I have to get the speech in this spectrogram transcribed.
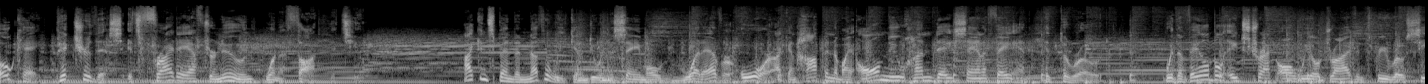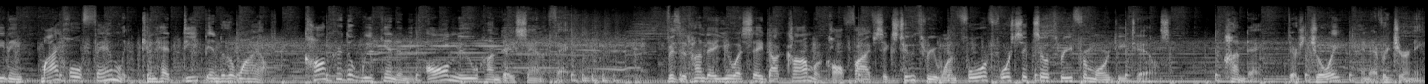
Okay, picture this. It's Friday afternoon when a thought hits you. I can spend another weekend doing the same old whatever, or I can hop into my all new Hyundai Santa Fe and hit the road. With available HTRAC, all wheel drive, and three row seating, my whole family can head deep into the wild. Conquer the weekend in the all new Hyundai Santa Fe. Visit HyundaiUSA.com or call 562 for more details. Hyundai, there's joy in every journey.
